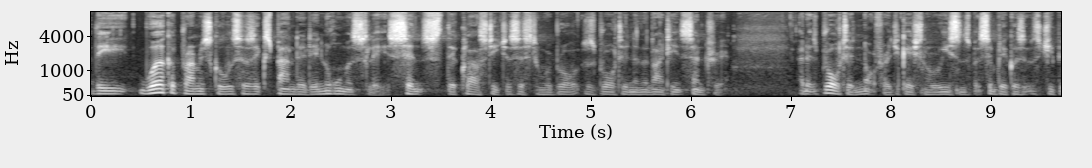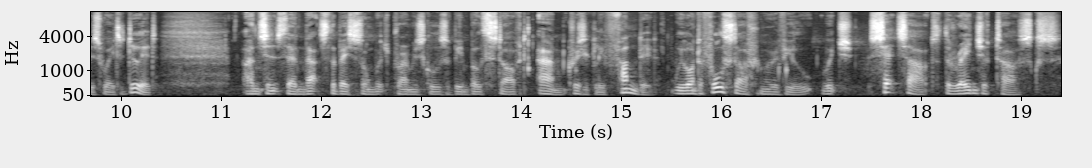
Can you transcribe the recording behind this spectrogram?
The work of primary schools has expanded enormously since the class teacher system was brought in in the 19th century. And it's brought in not for educational reasons, but simply because it was the cheapest way to do it. And since then, that's the basis on which primary schools have been both staffed and critically funded. We want a full staffing review which sets out the range of tasks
